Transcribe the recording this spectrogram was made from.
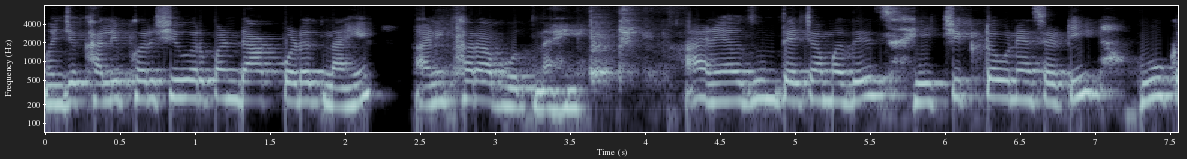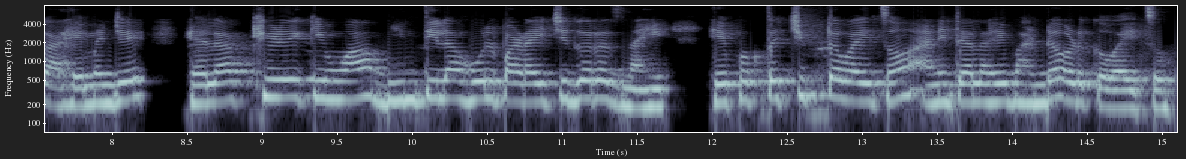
म्हणजे खाली फरशीवर पण डाग पडत नाही आणि खराब होत नाही. आणि अजून त्याच्यामध्येच हे चिकटवण्यासाठी हुक आहे. म्हणजे ह्याला खिळे किंवा भिंतीला होल पाडायची गरज नाही. हे फक्त चिकटवायचं आणि त्याला हे भांड अडकवायचं.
